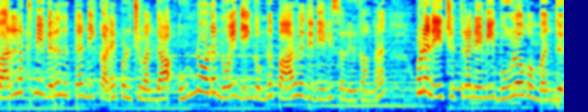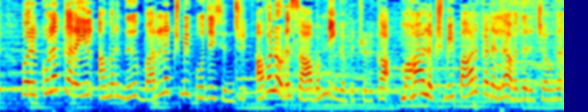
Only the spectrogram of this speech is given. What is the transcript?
வரலட்சுமி விரதத்தை நீ கடைபிடிச்சு வந்தா உன்னோட நோய் நீங்கும்னு பார்வதி தேவி சொல்லிருக்காங்க உடனே சித்திரநேமி பூலோகம் வந்து ஒரு குளக்கரையில் அமர்ந்து வரலட்சுமி பூஜை செஞ்சு அவளோட சாபம் நீங்க பெற்றிருக்கா. மகாலட்சுமி பார்க்கடல்ல அவதரிச்சவங்க.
